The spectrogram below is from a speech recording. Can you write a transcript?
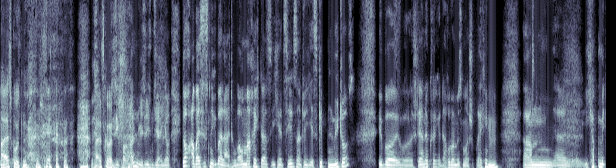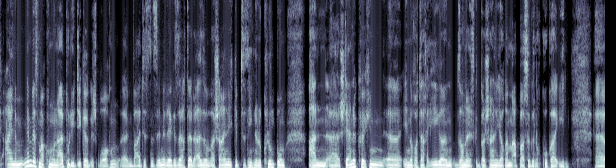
Alles gut. Alles gut. Sie voran, wie sind Sie eigentlich Doch, aber es ist eine Überleitung. Warum mache ich das? Ich erzähle es natürlich. Es gibt einen Mythos über, über Sterneköche. Darüber müssen wir sprechen. Mhm. Ähm, äh, ich habe mit einem, nennen wir es mal Kommunalpolitiker gesprochen, äh, im weitesten Sinne, der gesagt hat, also wahrscheinlich gibt es nicht nur eine Klumpung an äh, Sterneköchen äh, in Rottach-Egern, sondern es gibt wahrscheinlich auch im Abwasser genug Kokain, äh.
